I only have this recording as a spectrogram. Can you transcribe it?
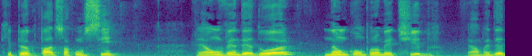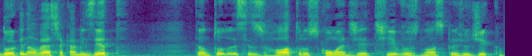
que preocupado só com si. É um vendedor não comprometido. É um vendedor que não veste a camiseta. Então, todos esses rótulos com adjetivos nos prejudicam.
